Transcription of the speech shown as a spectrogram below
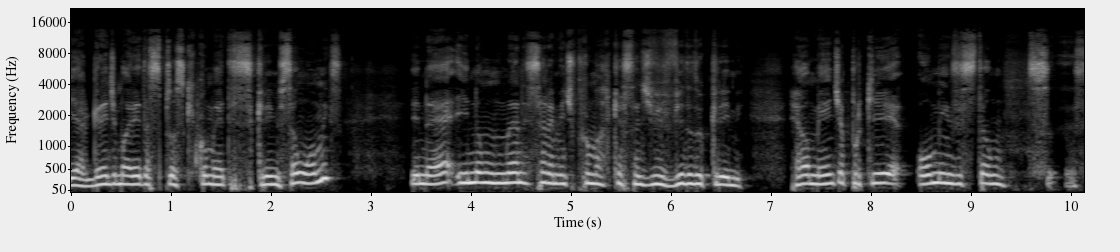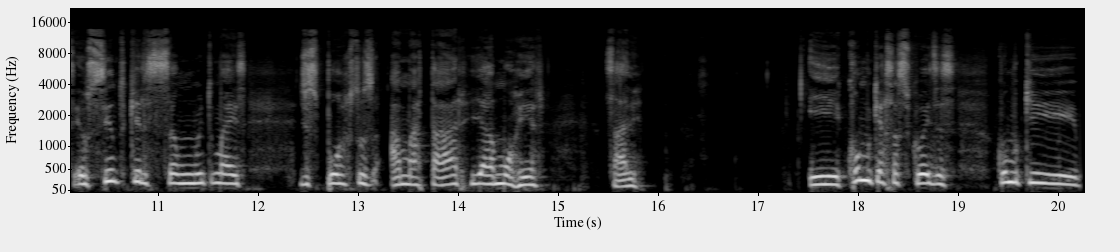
e a grande maioria das pessoas que cometem esses crimes são homens, e, né, e não é necessariamente por uma questão de vida do crime, realmente é porque homens estão. Eu sinto que eles são muito mais dispostos a matar e a morrer, sabe? E como que essas coisas. Como que.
